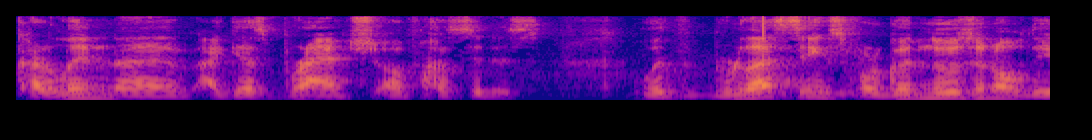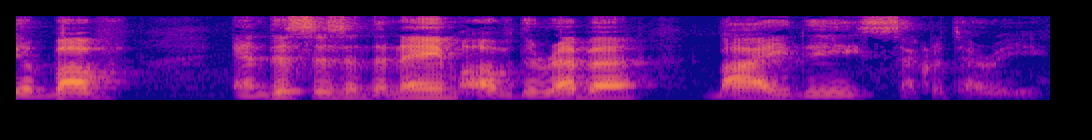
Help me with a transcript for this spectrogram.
Karlin, uh, I guess, branch of Hasidus, with blessings for good news and all the above. And this is in the name of the Rebbe by the secretary.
